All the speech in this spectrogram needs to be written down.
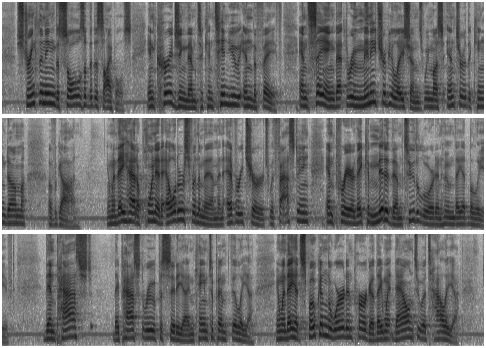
strengthening the souls of the disciples, encouraging them to continue in the faith and saying that through many tribulations we must enter the kingdom of God. And when they had appointed elders for the in every church with fasting and prayer, they committed them to the Lord in whom they had believed. Then passed, they passed through Pisidia and came to Pamphylia. And when they had spoken the word in Perga, they went down to Attalia.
